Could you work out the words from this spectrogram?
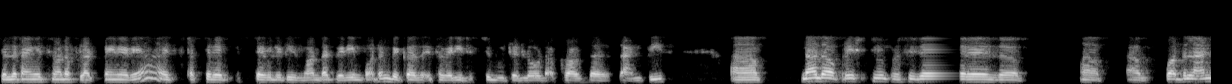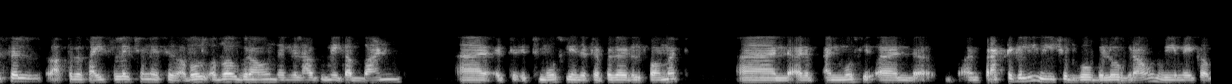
till the time it's not a floodplain area, its structural stability is not that very important because it's a very distributed load across the land piece. Uh, now the operational procedure is uh, uh, uh for the landfill after the site selection, it's above above ground. Then we'll have to make a bund. Uh, it's it's mostly in the trapezoidal format, and and mostly and, uh, and practically we should go below ground. We make a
